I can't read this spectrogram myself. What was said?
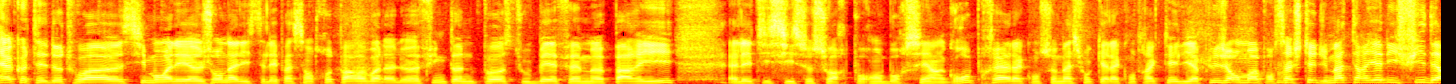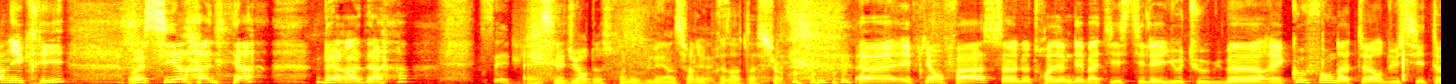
Et à côté de toi, euh, Simon, elle est euh, journaliste. Elle est passée entre autres par euh, voilà, le Huffington Post ou BFM Paris. Elle est ici ce soir pour rembourser un gros prêt à la consommation qu'elle a contracté il y a plusieurs mois pour s'acheter du matériel IFI dernier cri. Voici Rania Berada. Eh, c'est dur de se renouveler hein, sur les présentations. Euh, et puis en face, le troisième des Baptistes, il est youtubeur et cofondateur du site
